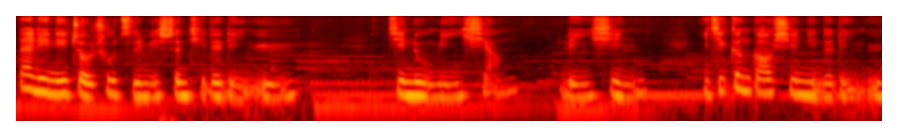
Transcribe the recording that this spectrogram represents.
带领你走出执迷身体的领域，进入冥想、灵性以及更高心灵的领域。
